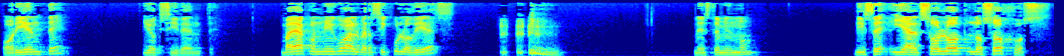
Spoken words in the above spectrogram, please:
oriente y occidente. Vaya conmigo al versículo 10 de este mismo. Dice, y alzó Lot los ojos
